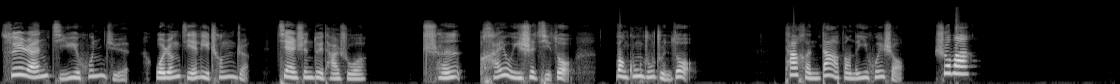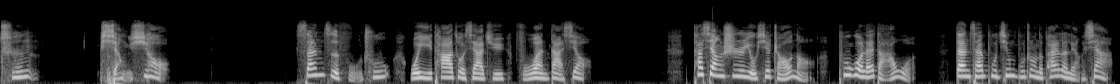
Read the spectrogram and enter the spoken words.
虽然几欲昏厥，我仍竭力撑着，欠身对他说：“臣还有一事启奏，望公主准奏。”他很大方的一挥手，说吧。臣想笑。三字抚出，我以他坐下去，伏案大笑。他像是有些着恼，扑过来打我，但才不轻不重的拍了两下，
